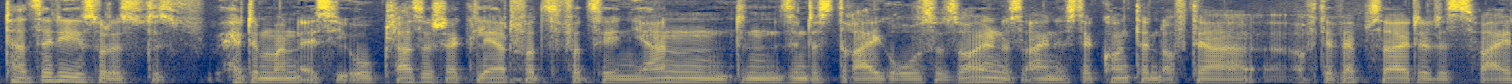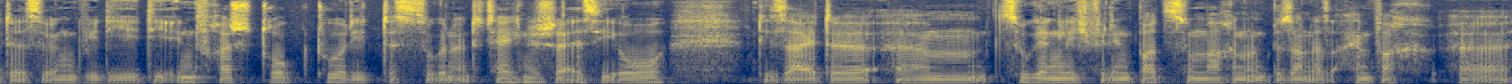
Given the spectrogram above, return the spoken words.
tatsächlich ist so, dass das hätte man SEO klassisch erklärt vor, vor zehn Jahren. Dann sind es drei große Säulen. Das eine ist der Content auf der auf der Webseite. Das zweite ist irgendwie die die Infrastruktur, die das sogenannte technische SEO, die Seite ähm, zugänglich für den Bot zu machen und besonders einfach äh,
